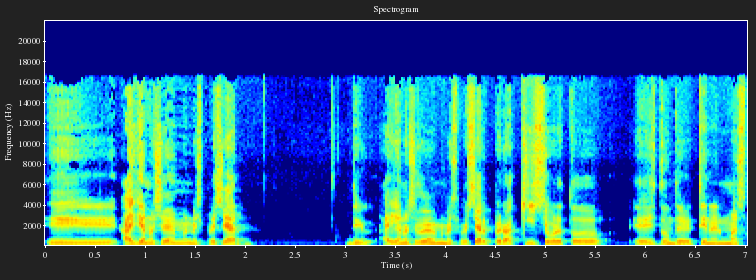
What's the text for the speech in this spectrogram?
eh, allá no se debe menospreciar, digo, allá no se debe menospreciar, pero aquí sobre todo es donde tienen más,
